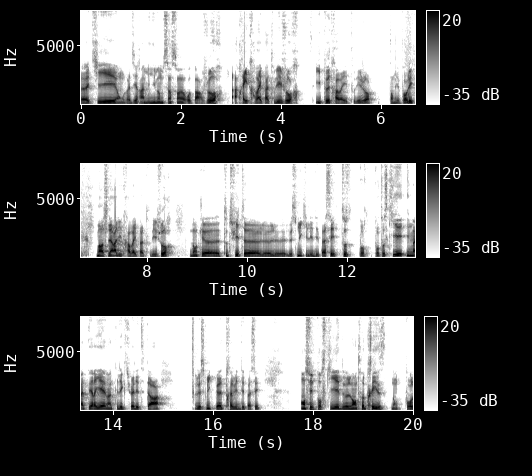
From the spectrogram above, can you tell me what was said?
euh, qui est, on va dire, un minimum 500 euros par jour. Après, il travaille pas tous les jours. Il peut travailler tous les jours, tant mieux pour lui. Mais en général, il travaille pas tous les jours. Donc euh, tout de suite, le, le, le, SMIC il est dépassé. Tout, pour, pour tout ce qui est immatériel, intellectuel, etc. Le SMIC peut être très vite dépassé. Ensuite, pour ce qui est de l'entreprise, donc pour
